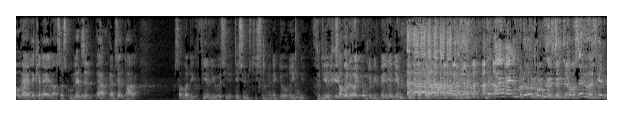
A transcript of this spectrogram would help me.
okay. fra alle kanaler, og så skulle Blandt selv pakker. ja, blandt selv pakker. Så var DK4 lige ude og sige, at det synes de simpelthen ikke, det var rimeligt. Fordi Det er jo så var der jo ikke nogen, der ville vælge dem. Men hvad er det for noget komme ud og sige? De kommer selv ud og siger det.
